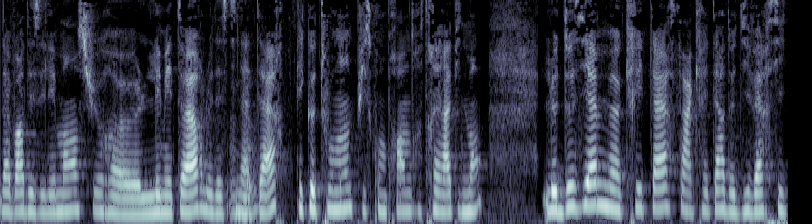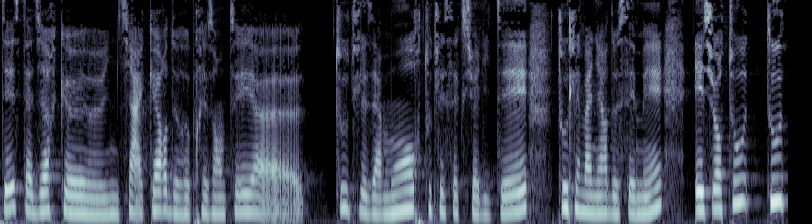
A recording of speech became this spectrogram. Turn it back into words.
d'avoir des éléments sur euh, l'émetteur, le destinataire, et que tout le monde puisse comprendre très rapidement. Le deuxième critère, c'est un critère de diversité, c'est-à-dire que euh, il me tient à cœur de représenter euh, toutes les amours, toutes les sexualités, toutes les manières de s'aimer, et surtout toutes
